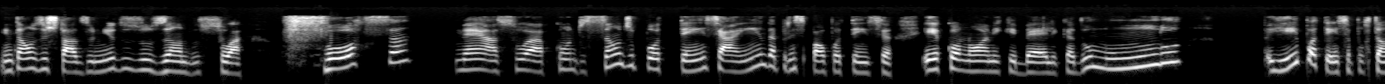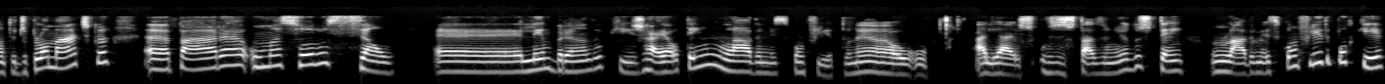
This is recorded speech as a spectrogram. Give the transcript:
Então, os Estados Unidos, usando sua força, né, a sua condição de potência, ainda a principal potência econômica e bélica do mundo, e potência, portanto, diplomática, uh, para uma solução é, lembrando que Israel tem um lado nesse conflito, né? O, aliás, os Estados Unidos têm um lado nesse conflito porque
